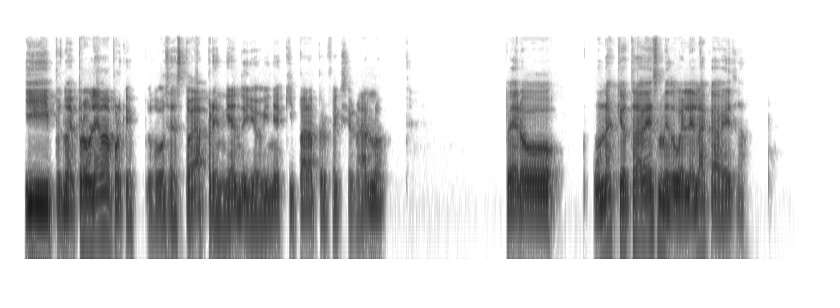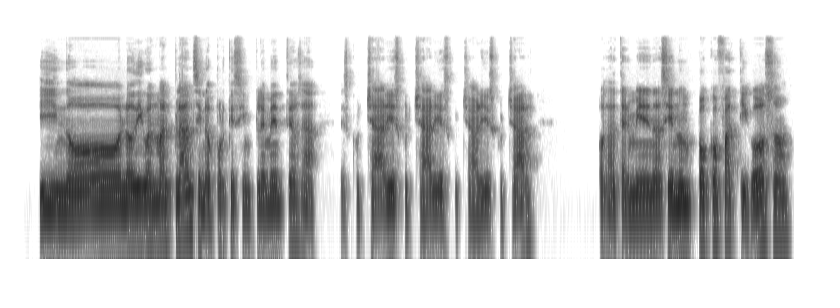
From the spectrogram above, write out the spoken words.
y pues no hay problema porque, o sea, estoy aprendiendo y yo vine aquí para perfeccionarlo. Pero una que otra vez me duele la cabeza. Y no lo digo en mal plan, sino porque simplemente, o sea, escuchar y escuchar y escuchar y escuchar, o sea, termina siendo un poco fatigoso,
